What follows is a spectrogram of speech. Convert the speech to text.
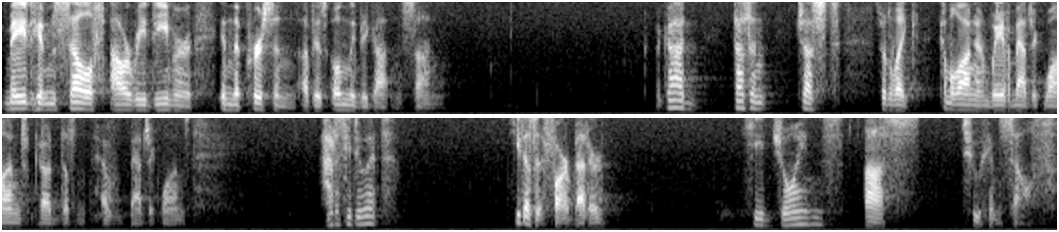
made himself our Redeemer in the person of his only begotten Son. But God doesn't just sort of like come along and wave a magic wand. God doesn't have magic wands. How does he do it? He does it far better. He joins us to himself.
